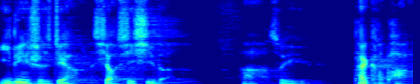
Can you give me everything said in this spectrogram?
一定是这样笑嘻嘻的，啊，所以太可怕了。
